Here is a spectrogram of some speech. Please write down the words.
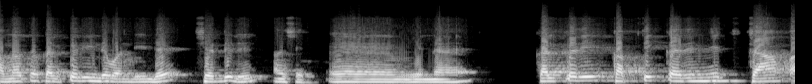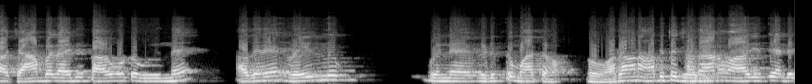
അന്നത്തെ കൽക്കരിന്റെ വണ്ടിന്റെ ഷെഡിൽ അത് ശരി. പിന്നെ കൽക്കരി കത്തിക്കരിഞ്ഞ് ചാമ്പലായിട്ട് താഴോട്ട് വീഴുന്ന അതിനെ റെയിലിൽ പിന്നെ എടുത്തു മാറ്റണം. ഓ അതാണ് ആദ്യത്തെ ജോലി. അതാണ് ആദ്യത്തെ എന്റെ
